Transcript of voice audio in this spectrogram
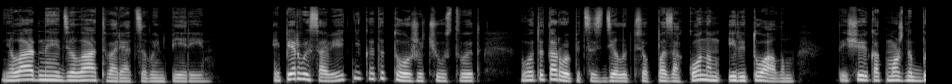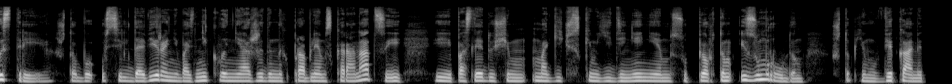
Неладные дела творятся в империи. И первый советник это тоже чувствует, вот и торопится сделать все по законам и ритуалам, да еще и как можно быстрее, чтобы у Сильдавира не возникло неожиданных проблем с коронацией и последующим магическим единением с упертым изумрудом, чтоб ему веками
